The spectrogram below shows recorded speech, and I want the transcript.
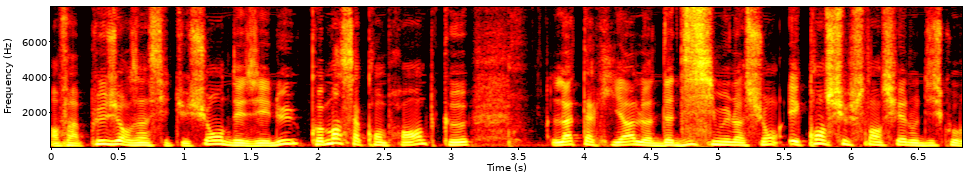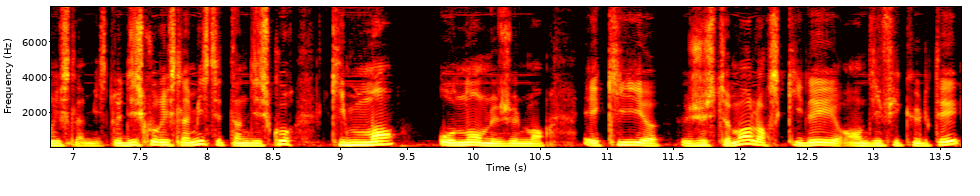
enfin plusieurs institutions, des élus, commencent à comprendre que la la dissimulation est consubstantielle au discours islamiste? Le discours islamiste est un discours qui ment aux non-musulmans et qui, euh, justement, lorsqu'il est en difficulté,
